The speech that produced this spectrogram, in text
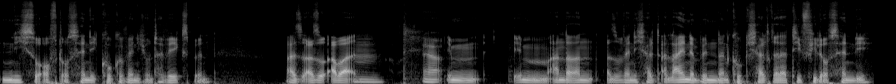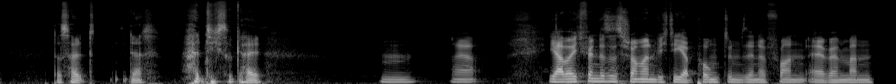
nicht so oft aufs Handy gucke, wenn ich unterwegs bin. Also, also, aber mm, ja. im, im anderen, also wenn ich halt alleine bin, dann gucke ich halt relativ viel aufs Handy. Das ist halt, ja, halt nicht so geil. Hm, ja. Ja, aber ich finde, das ist schon mal ein wichtiger Punkt im Sinne von, äh, wenn man,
